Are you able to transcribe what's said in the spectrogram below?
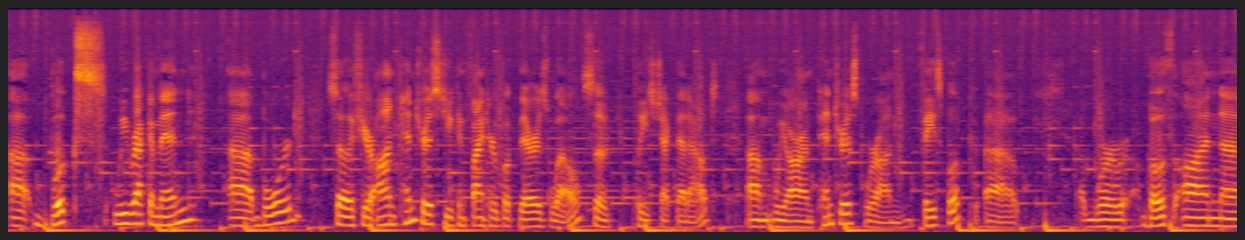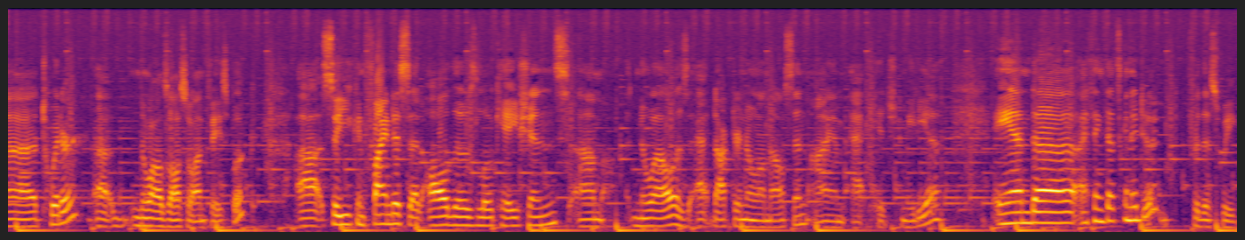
uh, books we recommend uh, board. So if you're on Pinterest, you can find her book there as well. So please check that out. Um, we are on Pinterest. We're on Facebook. Uh, we're both on uh, Twitter. Uh, Noelle's also on Facebook. Uh, so you can find us at all those locations. Um, Noelle is at Dr. Noelle Nelson. I am at Hitched Media. And uh, I think that's going to do it for this week.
